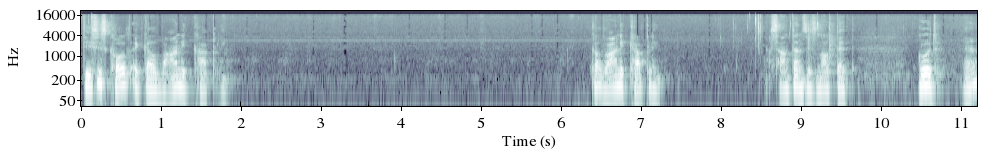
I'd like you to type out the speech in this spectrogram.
This is called a galvanic coupling. Galvanic coupling. sometimes it's not that good. Yeah?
